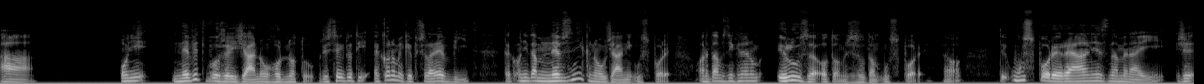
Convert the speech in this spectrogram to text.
a oni nevytvoří žádnou hodnotu. Když se jich do té ekonomiky přileje víc, tak oni tam nevzniknou žádný úspory. Ona tam vznikne jenom iluze o tom, že jsou tam úspory. Jo? Ty úspory reálně znamenají, že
